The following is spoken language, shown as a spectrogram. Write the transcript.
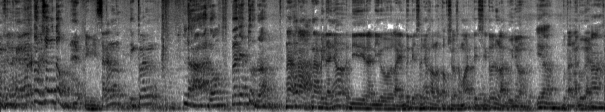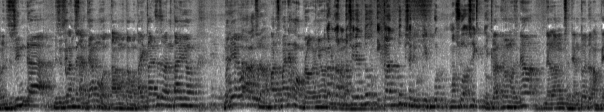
misalnya. Itu bisa itu. Ya bisa kan iklan Enggak dong. Nah diatur dah. Nah, nah, nah bedanya di radio lain tuh biasanya kalau talk show sama artis itu ada lagunya. Iya. Putar lagu kan. Ah. Kalau di Susi enggak. Di Susi Iklan itu saja. saja mota mota mota iklan sih sebentarnya. Jadi Oh, harus, udah. harus banyak ngobrolnya. Bukan gitu. bukan presiden tuh iklan tuh bisa di input masuk saya gitu. Iklan eh, maksudnya dalam sejam tuh ada sampai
